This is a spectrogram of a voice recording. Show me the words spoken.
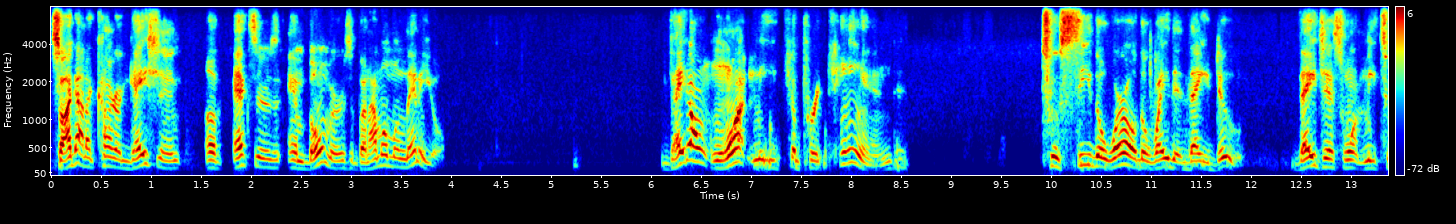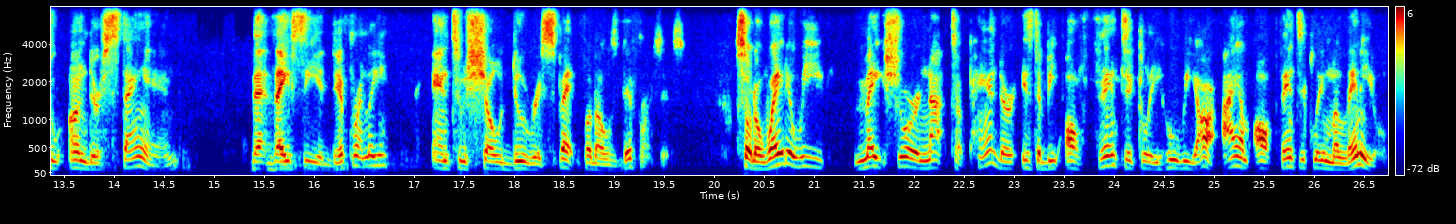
so I got a congregation of Xers and Boomers, but I'm a millennial. They don't want me to pretend to see the world the way that they do. They just want me to understand that they see it differently and to show due respect for those differences. So the way that we make sure not to pander is to be authentically who we are. I am authentically millennial.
